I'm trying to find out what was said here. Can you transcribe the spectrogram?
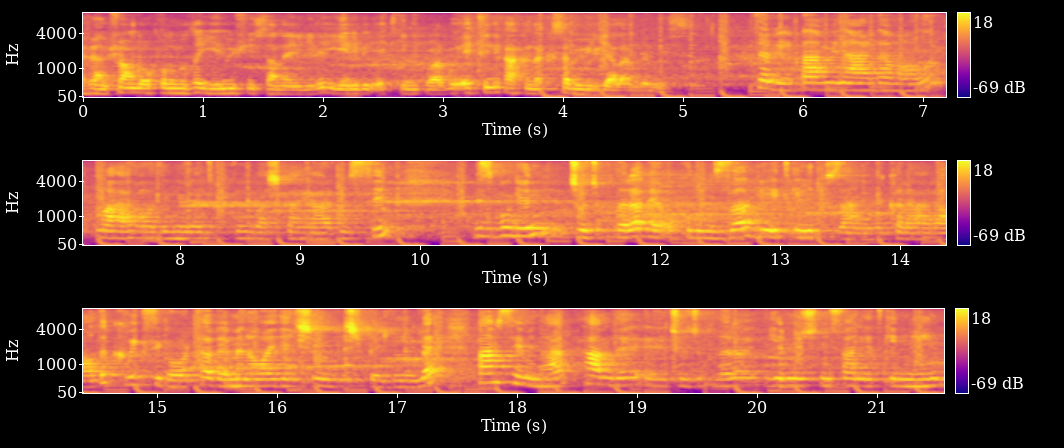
Efendim şu anda okulumuzda 23 Nisan'la ilgili yeni bir etkinlik var. Bu etkinlik hakkında kısa bir bilgi alabilir miyiz? Tabii ben Mine Erdemoğlu, Mahar Holding Yönetim Kurulu Başkan Yardımcısıyım. Biz bugün çocuklara ve okulumuza bir etkinlik düzenleme kararı aldık. Quick Sigorta ve Menova Gelişim İşbirliği'yle hem seminer hem de e, çocuklara 23 Nisan etkinliğin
